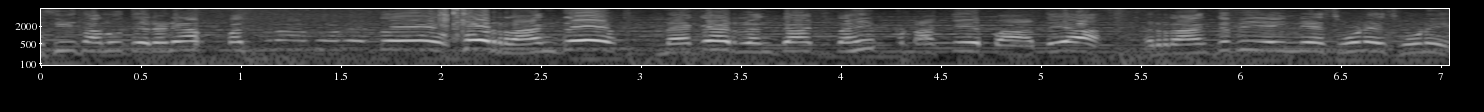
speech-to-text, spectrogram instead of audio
ਅਸੀਂ ਤੁਹਾਨੂੰ ਦੇ ਰਹੇ ਆ 1500 ਦੇ ਦੋ। ਉਹ ਰੰਗ, ਮੈਂ ਕਿਹਾ ਰੰਗਾਂ 'ਚ ਤਾਂ ਹੀ ਪਟਾਕੇ ਪਾਤੇ ਆ। ਰੰਗ ਵੀ ਇੰਨੇ ਸੋਹਣੇ ਸੋਹਣੇ,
